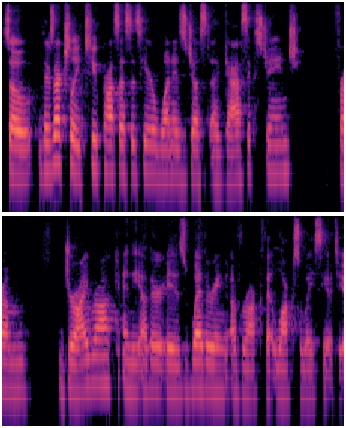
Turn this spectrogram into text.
So there's actually two processes here. One is just a gas exchange from dry rock and the other is weathering of rock that locks away CO2.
